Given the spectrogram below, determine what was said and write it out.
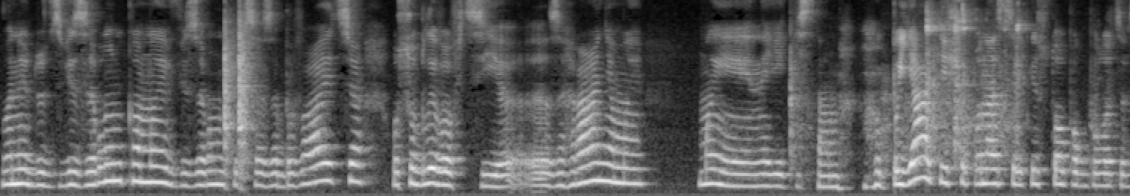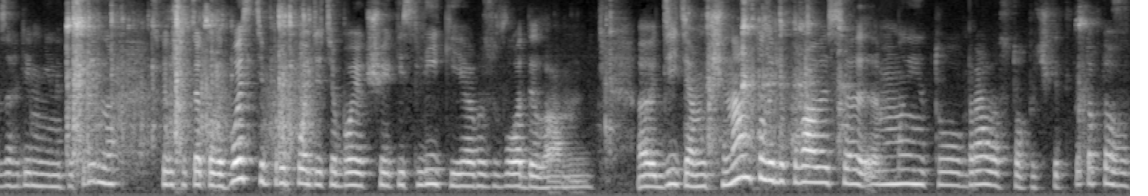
Вони йдуть з візерунками, в візерунки все забивається, особливо в ці е, з гранями. Ми не якісь там пияті, щоб у нас тільки стопок було, це взагалі мені не потрібно. Скоріше, це коли гості приходять, або якщо якісь ліки я розводила е, дітям чи нам, коли лікувалися е, ми, то брала стопочки. Тобто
